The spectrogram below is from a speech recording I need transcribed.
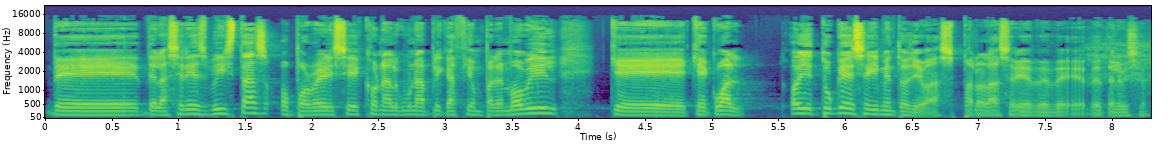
de, de las series vistas o por ver si es con alguna aplicación para el móvil, que, que cuál. Oye, ¿tú qué seguimiento llevas para la serie de, de- de televisión?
